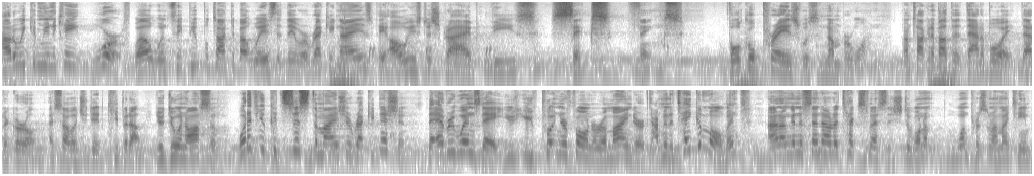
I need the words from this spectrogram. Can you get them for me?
How do we communicate worth? Well, when people talked about ways that they were recognized, they always described these six things. Vocal praise was number one. I'm talking about the that a boy, that a girl. I saw what you did. Keep it up. You're doing awesome. What if you could systemize your recognition? That every Wednesday you, you put in your phone a reminder. I'm gonna take a moment and I'm gonna send out a text message to one, one person on my team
